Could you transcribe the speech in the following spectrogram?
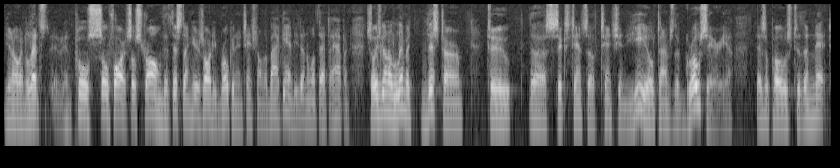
you know, and lets and pulls so far, it's so strong that this thing here is already broken in tension on the back end. He doesn't want that to happen. So he's going to limit this term to the six tenths of tension yield times the gross area as opposed to the net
